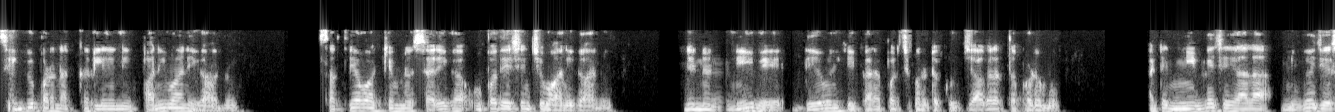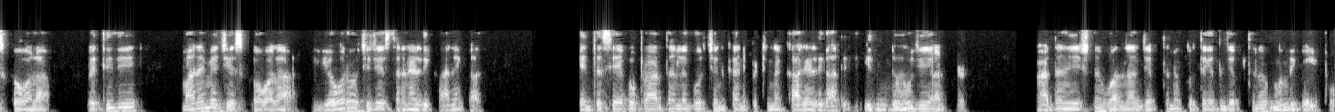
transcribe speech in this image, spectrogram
సిగ్గుపడనక్కర్లేని పనివానిగాను సత్యవాక్యంను సరిగా ఉపదేశించి వానిగాను నిన్ను నీవే దేవునికి కనపరుచుకున్నటకు జాగ్రత్త పడము. అంటే నువ్వే చేయాలా? నువ్వే చేసుకోవాలా? ప్రతిదీ మనమే చేసుకోవాలా? ఎవరో వచ్చి చేస్తారనేది కానే కాదు. ఎంతసేపు ప్రార్థనల కూర్చొని కనిపెట్టినా కానేది కాదు. ఇది నువ్వు చేయాలంటున్నాడు ప్రార్థన చేసినా వదనాలు చెప్తున్నా కృతజ్ఞతలు చెప్తున్నా ముందుకు వెళ్ళిపో.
